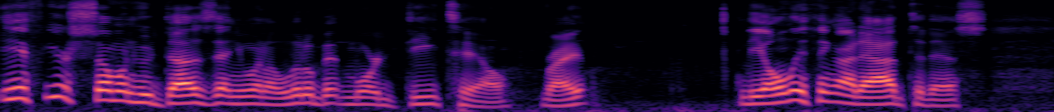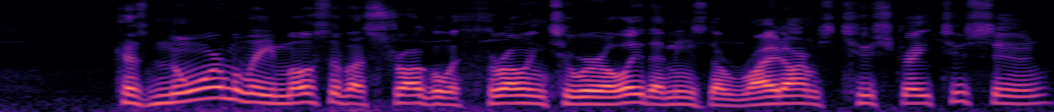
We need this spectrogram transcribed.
if you're someone who does and you want a little bit more detail, right? The only thing I'd add to this, because normally most of us struggle with throwing too early. That means the right arm's too straight too soon.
